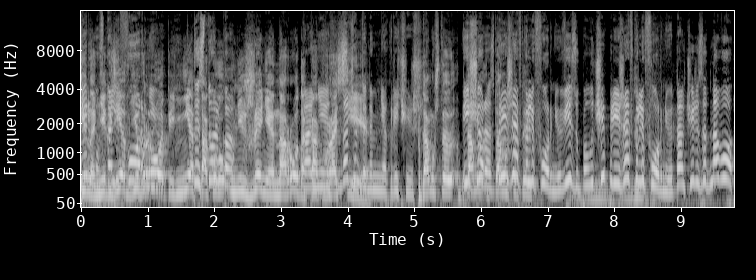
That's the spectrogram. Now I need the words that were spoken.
Америку, Тина, в нигде в Европе нет ты такого столько- унижения народа, как в Конечно. России. Зачем ты на меня кричишь? Потому что... Еще потому- раз, потому приезжай в ты- Калифорнию, визу получи, приезжай в Калифорнию. Там через одного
